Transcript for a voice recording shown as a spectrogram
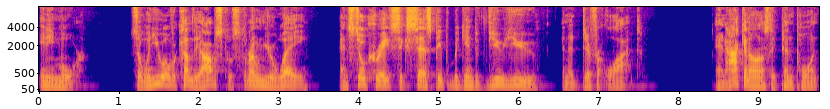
anymore. So when you overcome the obstacles thrown your way and still create success, people begin to view you in a different light. And I can honestly pinpoint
